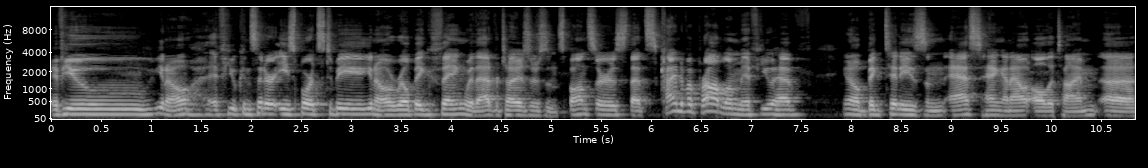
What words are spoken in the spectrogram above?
if you you know if you consider esports to be you know a real big thing with advertisers and sponsors that's kind of a problem if you have you know big titties and ass hanging out all the time uh,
